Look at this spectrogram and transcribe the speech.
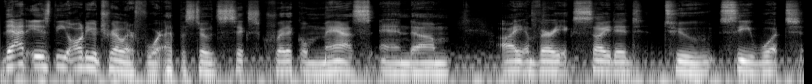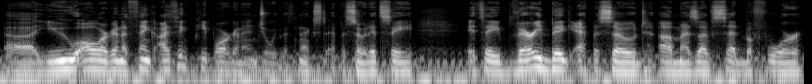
That is the audio trailer for episode six, Critical Mass, and um, I am very excited to see what uh, you all are going to think. I think people are going to enjoy this next episode. It's a it's a very big episode, um, as I've said before,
